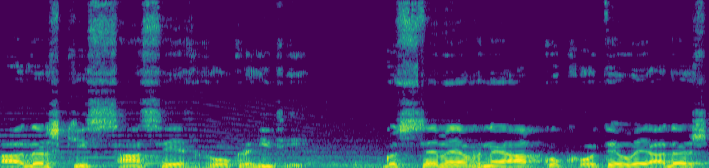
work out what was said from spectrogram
आदर्श की साँसें रोक रही थी। गुस्से में अपने आप को खोते हुए आदर्श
